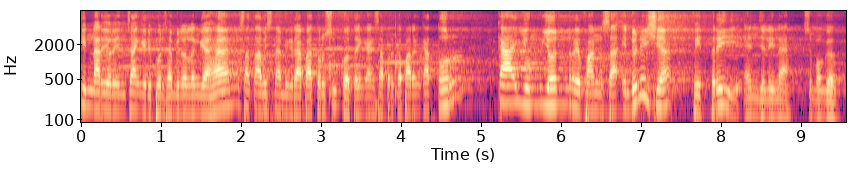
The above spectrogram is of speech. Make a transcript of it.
kinaryo rencang dipun sami lelenggahan satawis nami ngerapatur suga ingkang sabar kepareng katur Kayung Yun Revansa Indonesia Fitri Angelina. Semoga.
